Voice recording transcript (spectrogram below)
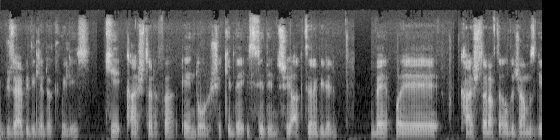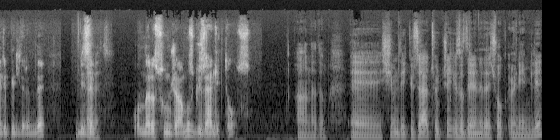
güzel bir dille dökmeliyiz ki karşı tarafa en doğru şekilde istediğimiz şeyi aktarabilelim ve e, karşı taraftan alacağımız geri bildirimde bizim evet. onlara sunacağımız güzellikte olsun. Anladım. Ee, şimdi güzel Türkçe yazı dilinde de çok önemli.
